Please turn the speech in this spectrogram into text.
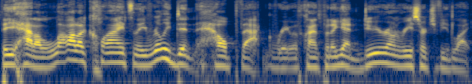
They had a lot of clients and they really didn't help that great with clients. But again, do your own research if you'd like.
